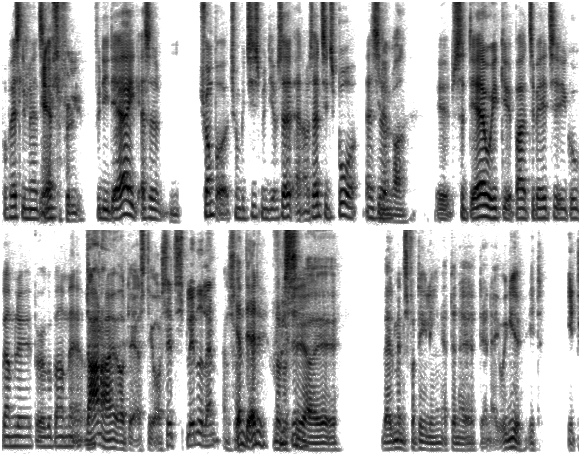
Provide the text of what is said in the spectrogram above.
påpasselig med at tænke. Ja, selvfølgelig. Fordi det er ikke, altså, Mm. Trump og trumpetismen, de har jo sat, han har jo sat sit spor. I Altså, den grad. Øh, så det er jo ikke bare tilbage til god gamle Barack Obama. Og... Nej, nej, og det er, altså, det er også et splittet land. Altså, Jamen, det er det. Når du ser øh, valgmændsfordelingen, at den er, den er jo ikke et, et...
